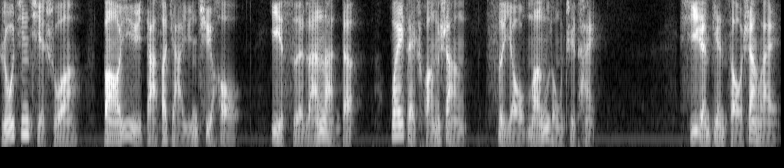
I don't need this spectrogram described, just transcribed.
如今且说，宝玉打发贾云去后，意思懒懒的歪在床上，似有朦胧之态。袭人便走上来，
